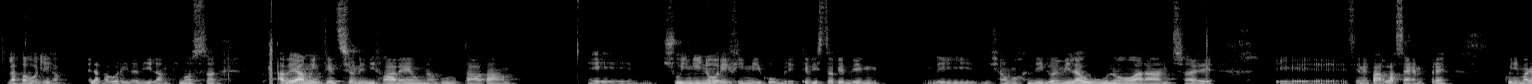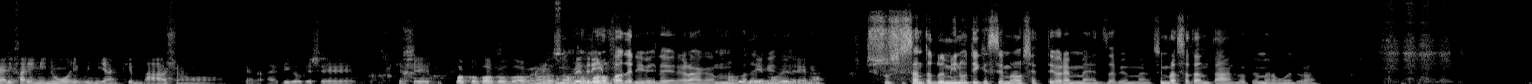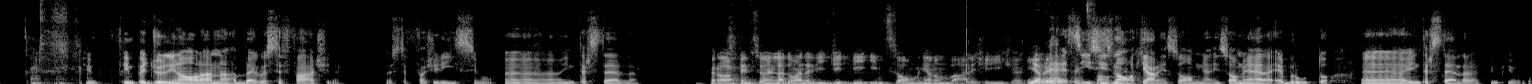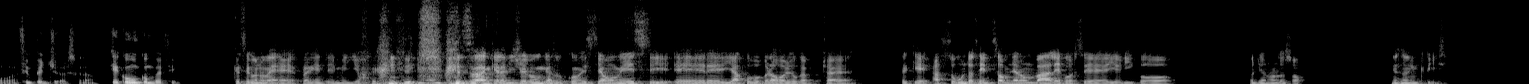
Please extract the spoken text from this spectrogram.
la favorita. E, e la favorita di Lantimos. Avevamo intenzione di fare una puntata eh, sui minori film di Kubrick, visto che dei, dei, diciamo, di 2001, Arancia e, e se ne parla sempre, quindi magari fare i minori, quindi anche Bacio, che a Enrico piace, piace poco poco poco, non lo so, non, vedremo. Non lo fate rivedere, raga, non lo fate vedremo, rivedere. vedremo. Ci sono 62 minuti che sembrano 7 ore e mezza più o meno, sembra Satantango più o meno come è durato. Film, film peggiore di Nolan? Vabbè, questo è facile, questo è facilissimo. Uh, Interstellar. Però attenzione, la domanda di GD Insomnia non vale, ci dice. Io avrei eh sì, insomnia. sì, no, chiaro, Insomnia, Insomnia è, è brutto. Eh, Interstellar è il film, più, il film peggiore, secondo me. Che comunque è un bel film. Che secondo me è praticamente il migliore, quindi questo anche la dice lunga su come stiamo messi. E Jacopo però voglio capire, cioè, perché a questo punto se Insomnia non vale, forse io dico, oddio non lo so, io sono in crisi.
